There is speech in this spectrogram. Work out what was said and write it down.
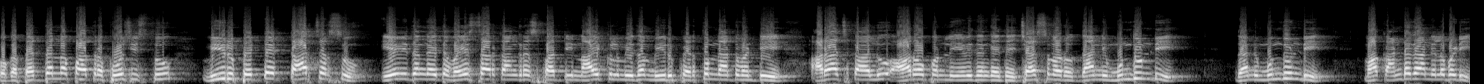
ఒక పెద్దన్న పాత్ర పోషిస్తూ మీరు పెట్టే టార్చర్సు ఏ విధంగా అయితే వైఎస్ఆర్ కాంగ్రెస్ పార్టీ నాయకుల మీద మీరు పెడుతున్నటువంటి అరాచకాలు ఆరోపణలు ఏ విధంగా అయితే చేస్తున్నారో దాన్ని ముందుండి దాన్ని ముందుండి మాకు అండగా నిలబడి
